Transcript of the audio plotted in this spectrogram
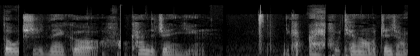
都是那个好看的阵营。你看，哎呀，我天呐，我真想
